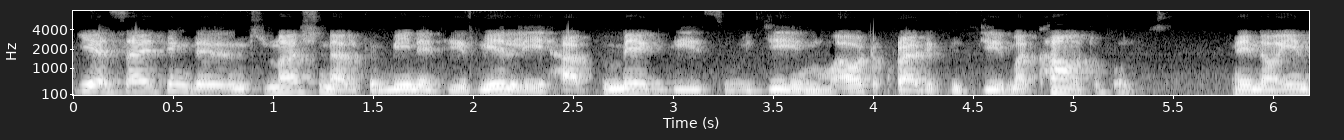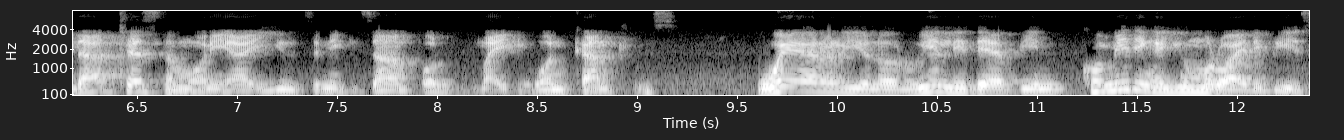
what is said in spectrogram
Yes, I think the international community really have to make this regime, autocratic regime, accountable. You know, in that testimony, I used an example, my own countries, where, you know, really they have been committing a human rights abuse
